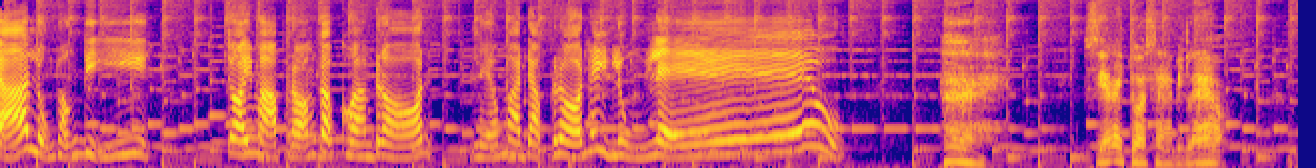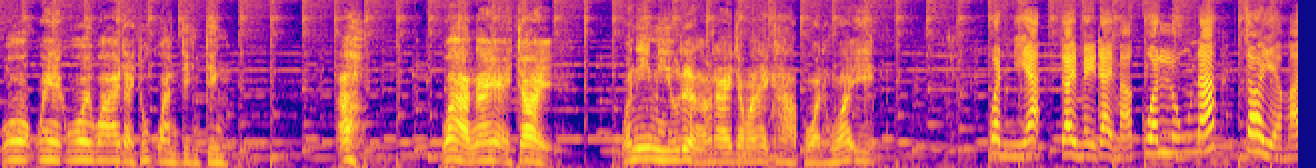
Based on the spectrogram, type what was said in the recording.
จ้าลุงทองดี จอยมาพร้อมกับความร้อน แล้วมาดับร้อนให้ลุงแล้วเฮ้ยเสียงไอตัวแสบอีกแล้วโวกเวกโวยวายได้ทุกวันจริงๆเอ้าว่าไงไอ้จ้อย วันนี้มีเรื่องอะไรจะมาให้ข้าปวดหัวอีก วันเนี้ยจอยไม่ได้มากวนลุงนะจอยอะมา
